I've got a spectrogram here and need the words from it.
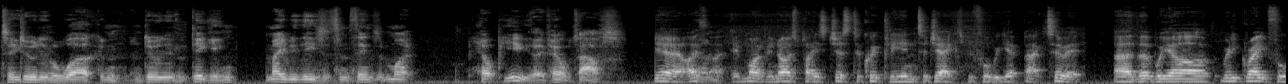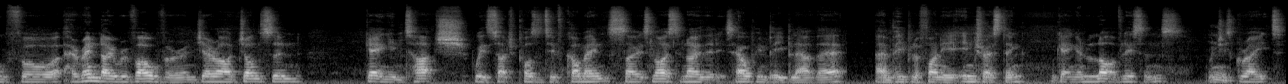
to do a little work and, and do a little digging, maybe these are some things that might help you. They've helped us. yeah. I th- Um, it might be a nice place just to quickly interject before we get back to it. Uh, that we are really grateful for Herendo Revolver and Gerard Johnson getting in touch with such positive comments. So it's nice to know that it's helping people out there and people are finding it interesting. We're getting a lot of listens, which Mm. is great.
